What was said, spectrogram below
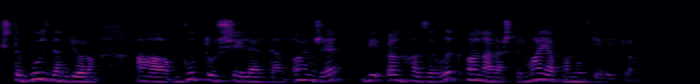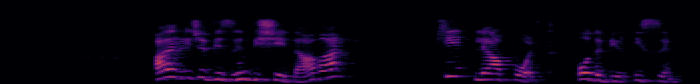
İşte bu yüzden diyorum bu tür şeylerden önce bir ön hazırlık, ön araştırma yapmanız gerekiyor. Ayrıca bizim bir şey daha var ki Leopold. O da bir isim.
